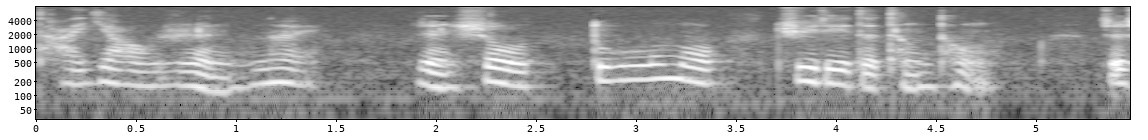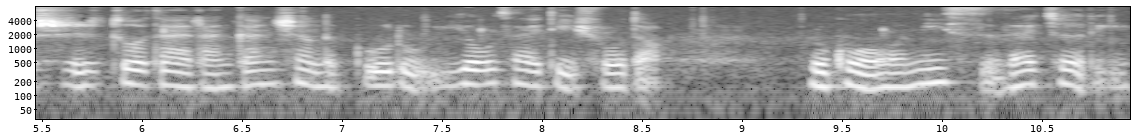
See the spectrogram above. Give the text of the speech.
他要忍耐、忍受多么剧烈的疼痛。这时，坐在栏杆上的咕噜悠哉地说道：“如果你死在这里。”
